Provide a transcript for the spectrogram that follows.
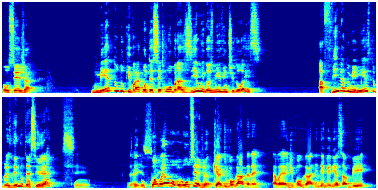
Ou seja, medo do que vai acontecer com o Brasil em 2022? A filha do ministro, presidente do TSE? Sim. É isso. Qual aí. é o. Ou seja, Que é advogada, né? Ela é advogada e deveria saber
